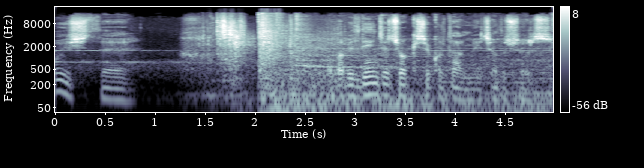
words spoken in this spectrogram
Bu işte. Olabildiğince çok kişi kurtarmaya çalışıyoruz.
